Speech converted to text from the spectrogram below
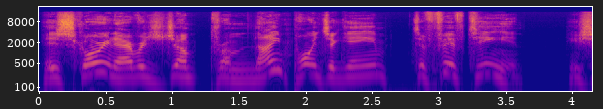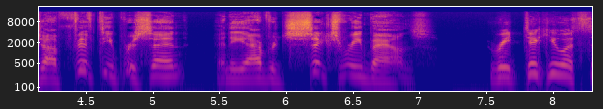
His scoring average jumped from 9 points a game to 15. He shot 50% and he averaged 6 rebounds. Ridiculous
